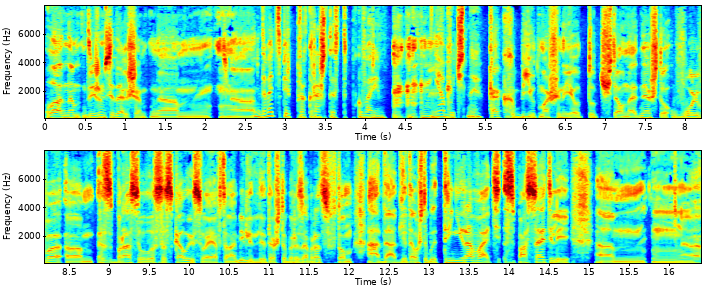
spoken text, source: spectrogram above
Ладно, движемся дальше. А, Давайте теперь про краш-тесты поговорим. Необычные. Как бьют машины. Я вот тут читал на днях, что Volvo э, сбрасывала со скалы свои автомобили для того, чтобы разобраться в том... А, да, для того, чтобы тренировать спасателей эм, э,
